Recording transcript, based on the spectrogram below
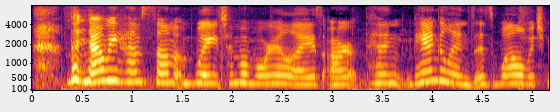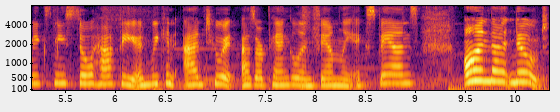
But now we have some way to memorialize our pan pangolins as well, which makes me so happy. And we can add to it as our pangolin family expands. On that note,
